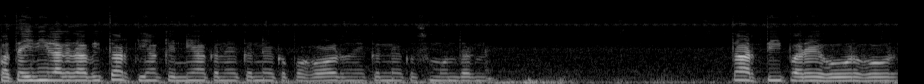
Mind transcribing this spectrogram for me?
ਪਤਾ ਹੀ ਨਹੀਂ ਲੱਗਦਾ ਵੀ ਧਰਤੀਆਂ ਕਿੰਨੀਆਂ ਕਿੰਨੇ ਕਿੰਨੇ ਕੁ ਪਹਾੜ ਨੇ, ਕਿੰਨੇ ਕੁ ਸਮੁੰਦਰ ਨੇ। ਧਰਤੀ ਪਰੇ ਹੋਰ ਹੋਰ।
